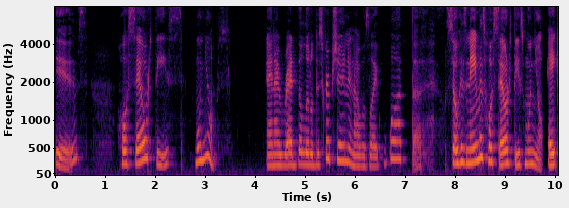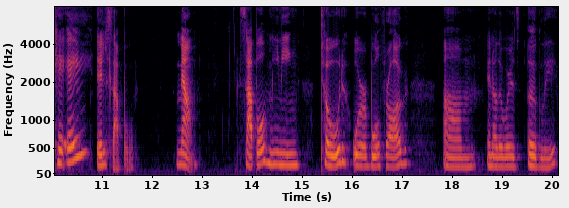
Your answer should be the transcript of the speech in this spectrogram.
is Jose Ortiz Munoz. And I read the little description and I was like, what the? So his name is Jose Ortiz Munoz, aka El Sapo. Now, sapo meaning toad or bullfrog, um, in other words, ugly,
